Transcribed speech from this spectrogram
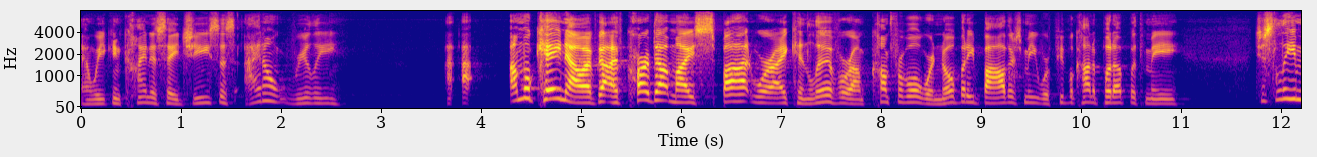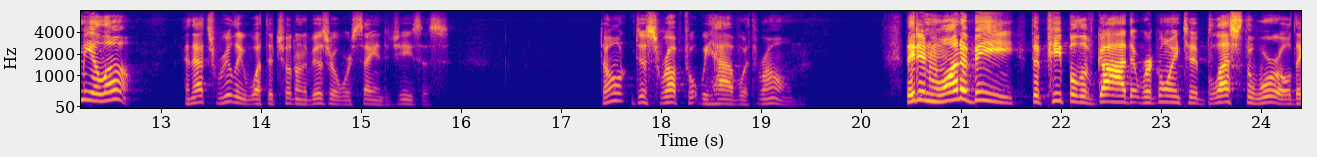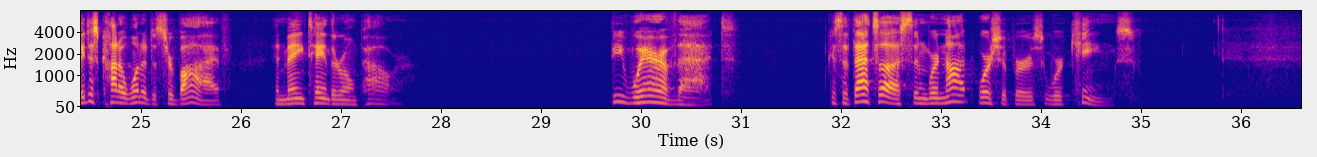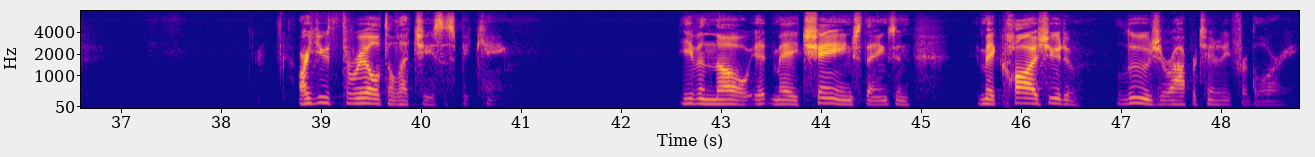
and we can kind of say, Jesus, I don't really, I, am okay now. I've, got, I've carved out my spot where I can live, where I'm comfortable, where nobody bothers me, where people kind of put up with me. Just leave me alone. And that's really what the children of Israel were saying to Jesus. Don't disrupt what we have with Rome. They didn't want to be the people of God that were going to bless the world. They just kind of wanted to survive and maintain their own power. Beware of that. Because if that's us, then we're not worshipers, we're kings. Are you thrilled to let Jesus be king? Even though it may change things and it may cause you to lose your opportunity for glory.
